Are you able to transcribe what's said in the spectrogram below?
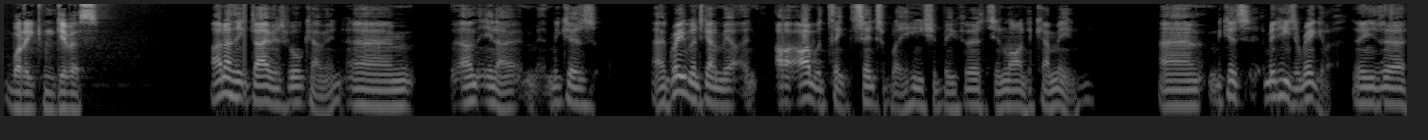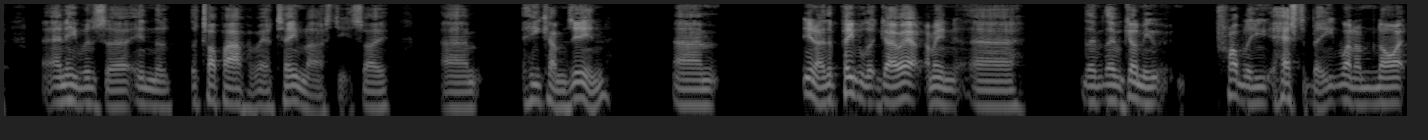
what he can give us. I don't think Davis will come in. Um, you know, because uh, Greenwood's going to be. I, I, would think sensibly he should be first in line to come in, um, because I mean he's a regular. He's uh, and he was uh, in the, the top half of our team last year. So um, he comes in. Um, you know, the people that go out. I mean, uh, they, they're going to be probably has to be one of Knight,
